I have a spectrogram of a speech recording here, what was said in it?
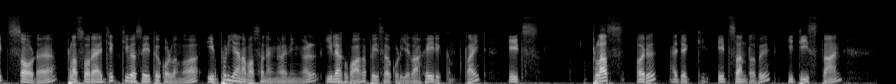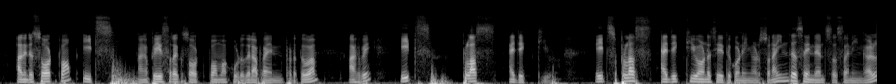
இட்ஸோட ப்ளஸ் ஒரு அஜெக்டிவை சேர்த்துக்கொள்ளுங்க. இப்படியான வசனங்களை நீங்கள் இலகுவாக பேசக்கூடியதாக இருக்கும் ரைட் இட்ஸ் ப்ளஸ் ஒரு அஜெக்டிவ் இட்ஸ்ன்றது இட் இஸ் தான். അതിൻ്റെ ஷார்ட் ഫോം இட்ஸ் நாங்கள் பேசுகிறதுக்கு ஷார்ட் ஃபார்மாக கூடுதலாக பயன்படுத்துவோம் ஆகவே it's plus adjective it's plus adjective-ஓட சேர்த்துக்கொண்டீங்கன்னு சொன்னால் இந்த சென்டென்சஸை நீங்கள்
